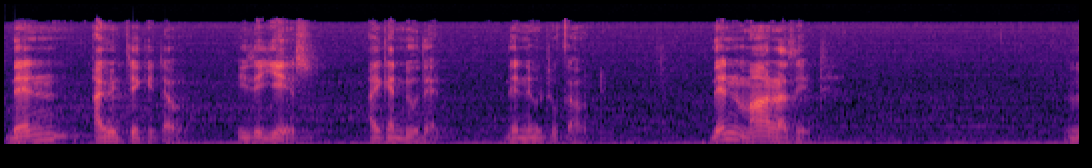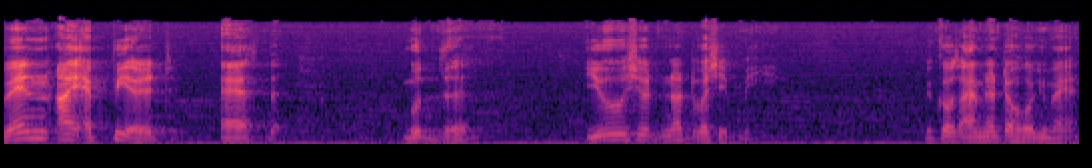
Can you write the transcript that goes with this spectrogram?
then I will take it out. He said, yes, I can do that. Then you took out. Then Mara said, when I appeared as the Buddha, you should not worship me because I am not a holy man.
